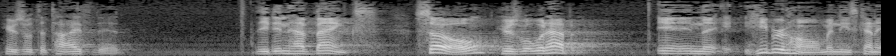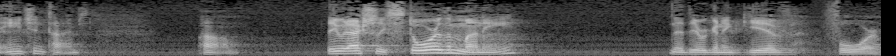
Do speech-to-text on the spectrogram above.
Here's what the tithe did. They didn't have banks. So, here's what would happen. In the Hebrew home, in these kind of ancient times, um, they would actually store the money that they were going to give for,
